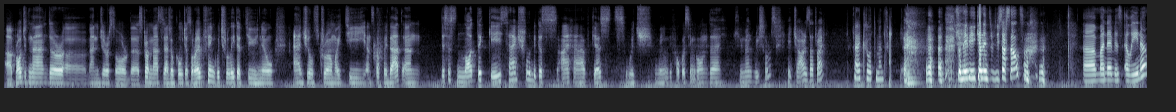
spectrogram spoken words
uh, project manager, uh, managers, or the Scrum Master, Agile coaches, or everything which related to you know Agile, Scrum, IT, and stuff like that. And this is not the case actually because I have guests which mainly focusing on the human resource HR. Is that right? Recruitment. so maybe you can introduce yourselves. Uh, my name is Elena.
